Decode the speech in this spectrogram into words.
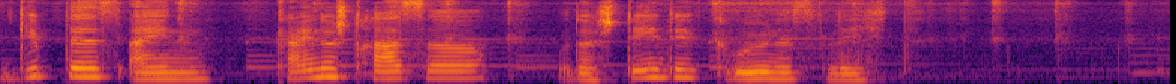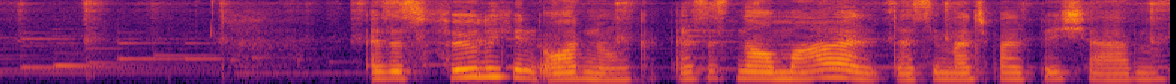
gibt es ein, keine Straße oder ständig grünes Licht. Es ist völlig in Ordnung. Es ist normal, dass Sie manchmal Pech haben.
